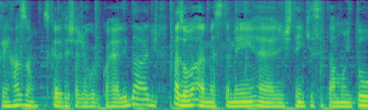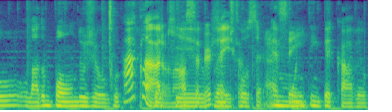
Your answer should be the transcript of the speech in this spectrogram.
Tem razão. Eles querem deixar de acordo com a realidade. Mas, é, mas também é, a gente tem que citar muito o lado bom do jogo. Ah, claro. porque Nossa, é perfeito. Coaster Ah, é sim. muito impecável.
